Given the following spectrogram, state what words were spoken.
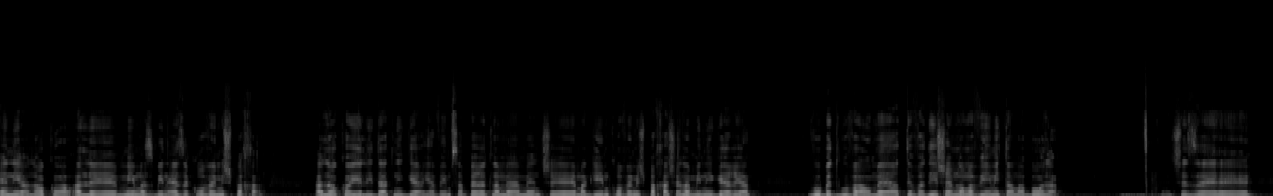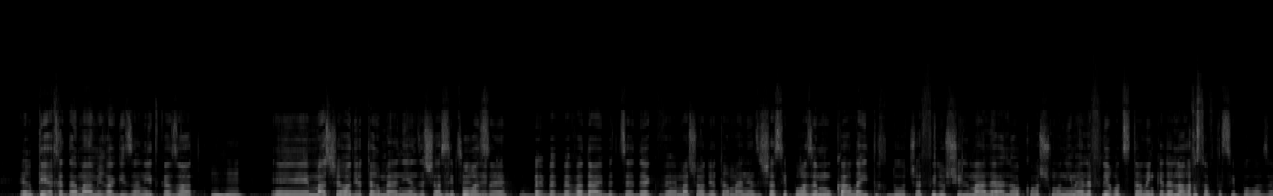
אניה לוקו על אה, מי מזמין איזה קרובי משפחה. הלוקו ילידת ניגריה, והיא מספרת למאמן שמגיעים קרובי משפחה שלה מניגריה. והוא בתגובה אומר, תוודאי שהם לא מביאים איתם אבולה. שזה הרתיח את דמה אמירה גזענית כזאת. Mm-hmm. מה שעוד יותר מעניין זה שהסיפור בצדק. הזה, ב- ב- בוודאי, בצדק, ומה שעוד יותר מעניין זה שהסיפור הזה מוכר להתאחדות, שאפילו שילמה לאלוקו 80 אלף לירות סטרלינג כדי לא לחשוף את הסיפור הזה.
